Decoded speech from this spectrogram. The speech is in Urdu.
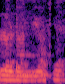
upload on YouTube.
